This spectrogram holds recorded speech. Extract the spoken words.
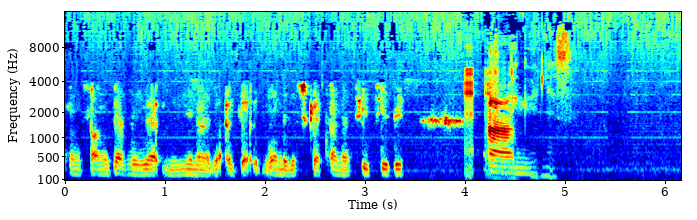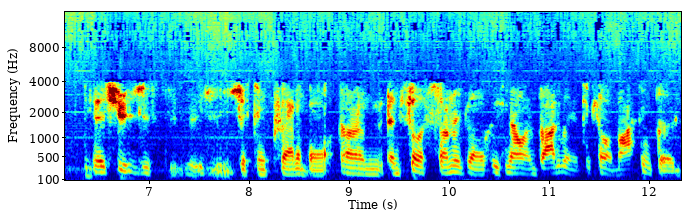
most songs ever written. You know, the, the, one of the skits on SCTV. Oh, Um, my goodness. Yeah, she was just just incredible. Um, and Phyllis Somerville, who's now on Broadway in To Kill a Mockingbird.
